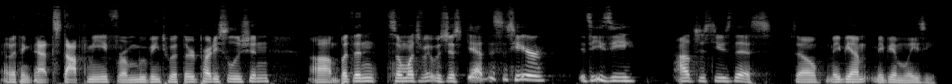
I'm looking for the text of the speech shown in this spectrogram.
and I think that stopped me from moving to a third party solution. Um, but then so much of it was just yeah, this is here, it's easy. I'll just use this. So maybe I'm maybe I'm lazy.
